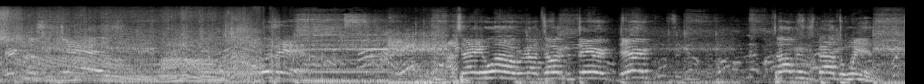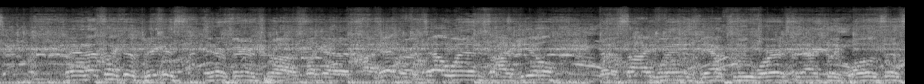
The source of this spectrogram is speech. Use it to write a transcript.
There goes some jazz. What's that? I'll tell you what, we're going to talk to Derek. Derek, talk to us about the wind. Man, that's like the biggest interference for us. Like a, a hit or a tailwind's ideal, but a side wind is the absolute worst. It actually blows us.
